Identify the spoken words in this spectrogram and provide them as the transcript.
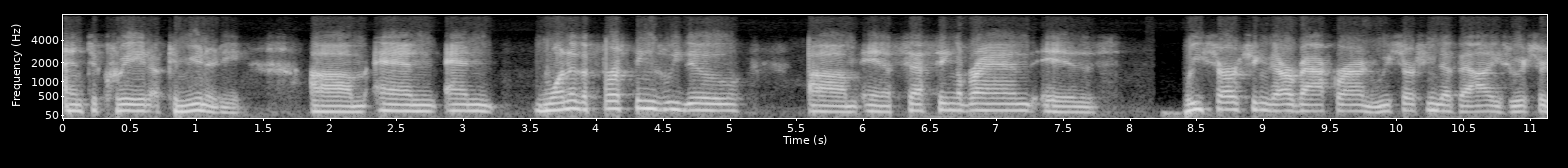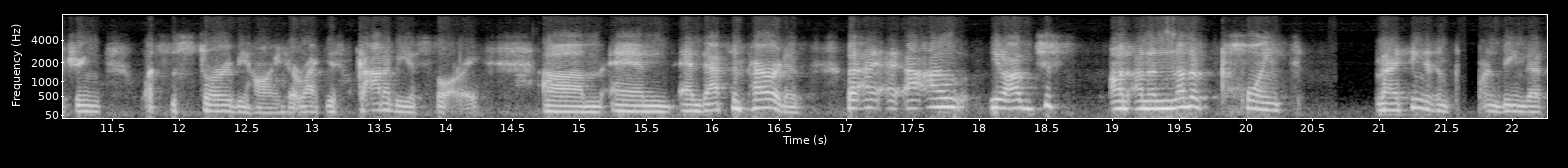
and to create a community um, and and one of the first things we do um, in assessing a brand is researching their background, researching their values, researching what's the story behind it. Right? There's got to be a story, um, and and that's imperative. But I, I, will you know, I'll just on, on another point that I think is important, being that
